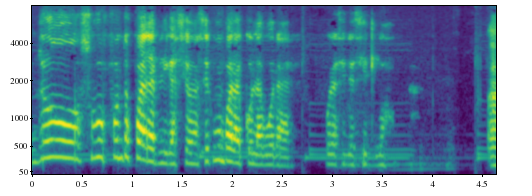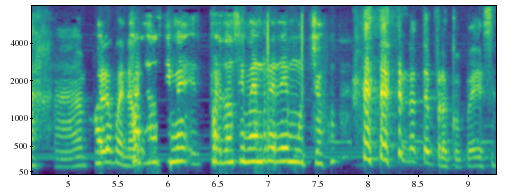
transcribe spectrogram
yo subo fondos para la aplicación, así como para colaborar, por así decirlo. Ajá, pero bueno. Perdón si me, enredé mucho. no te preocupes.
